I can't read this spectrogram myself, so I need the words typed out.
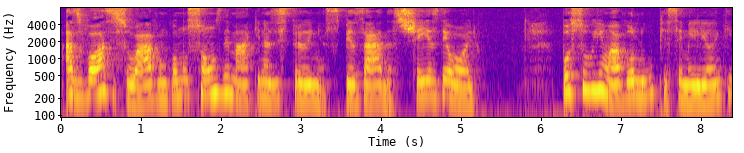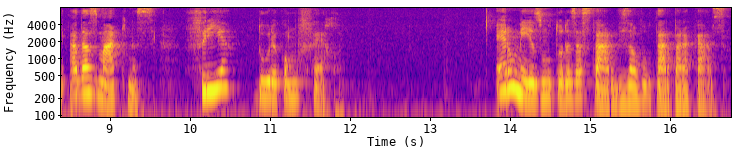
As vozes soavam como sons de máquinas estranhas, pesadas, cheias de óleo. Possuíam a volúpia semelhante à das máquinas, fria, dura como ferro. Era o mesmo todas as tardes ao voltar para casa.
